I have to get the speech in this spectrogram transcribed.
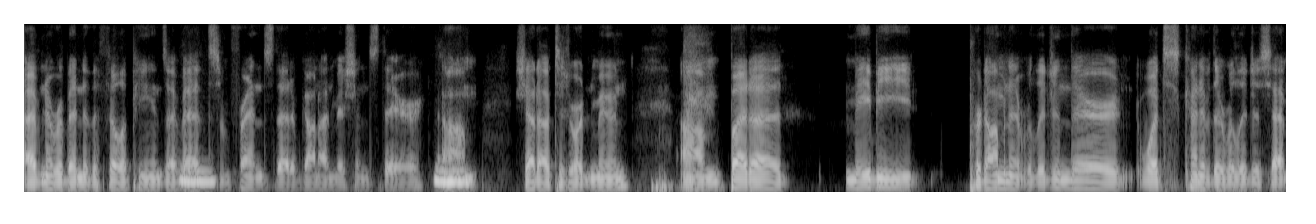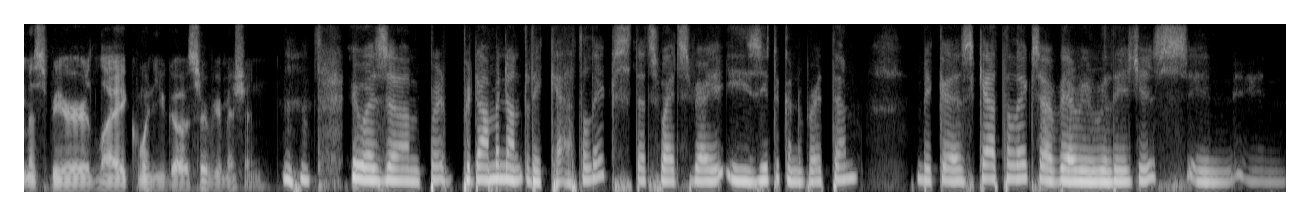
I've never been to the Philippines. I've had Mhm. some friends that have gone on missions there. Mhm. Um, shout out to Jordan Moon. Um, but uh, maybe predominant religion there. What's kind of the religious atmosphere like when you go serve your mission? Mhm. It was um, pre- predominantly Catholics. That's why it's very easy to convert them, because Catholics are very religious. In in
